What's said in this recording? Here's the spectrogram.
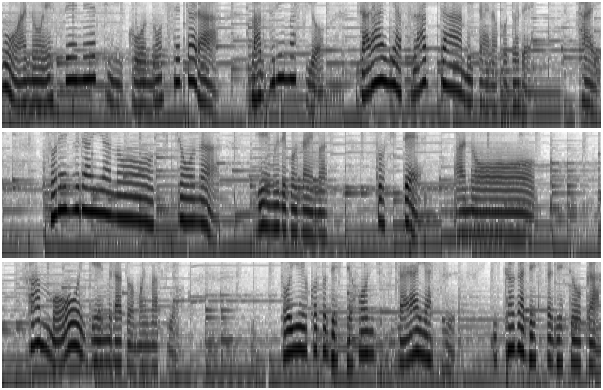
もうあの SNS にこう載せたらバズりますよ。ダライアスあったみたいなことで。はい。それぐらいあの貴重なゲームでございます。そしてあのーファンも多いゲームだと思いますよ。ということでして本日ダライアスいかがでしたでしょうか？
